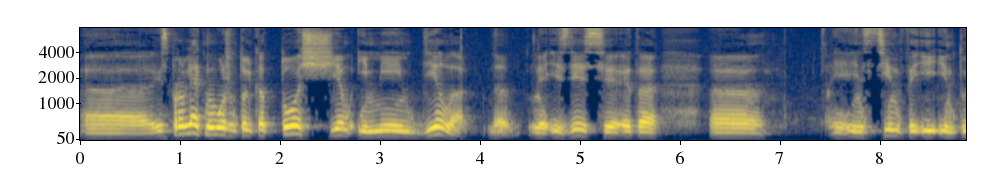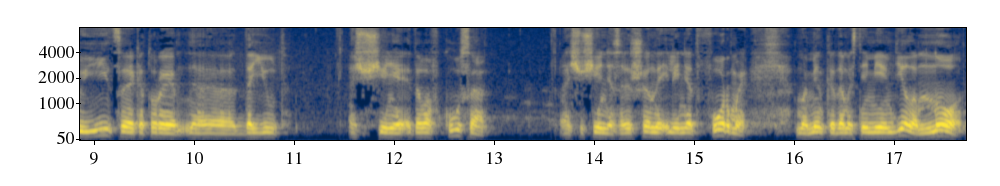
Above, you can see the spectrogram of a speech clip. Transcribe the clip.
Исправлять мы можем только то, с чем имеем дело. И здесь это Э, инстинкты и интуиция, которые э, дают ощущение этого вкуса, ощущение совершенной или нет формы в момент, когда мы с ней имеем дело. Но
